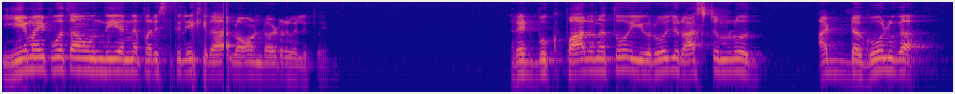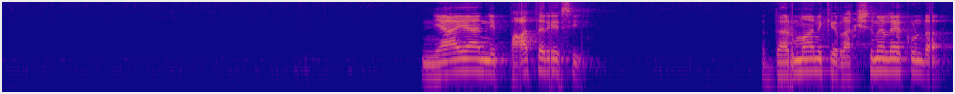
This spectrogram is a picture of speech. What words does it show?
ఏమైపోతా ఉంది అన్న పరిస్థితిలోకి రా లా అండ్ ఆర్డర్ వెళ్ళిపోయింది. రెడ్ బుక్ పాలనతో ఈరోజు రాష్ట్రంలో అడ్డగోలుగా న్యాయాన్ని పాతరేసి ధర్మానికి రక్షణ లేకుండా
